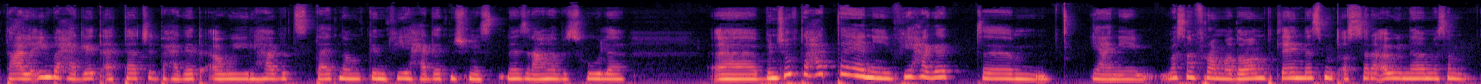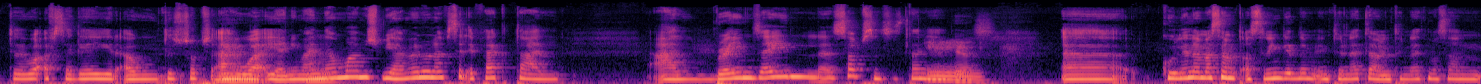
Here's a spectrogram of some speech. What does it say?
متعلقين بحاجات attached بحاجات قوي ال habits بتاعتنا ممكن في حاجات مش نازل عنها بسهولة. آه بنشوف حتى يعني في حاجات يعني مثلا في رمضان بتلاقي الناس متأثرة قوي إنها مثلا توقف سجاير أو تشربش قهوة يعني مع إن هم مش بيعملوا نفس ال effect على على ال brain زي ال substance الثانية yes. آه كلنا مثلا متأثرين جدا بالانترنت لو الإنترنت مثلا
